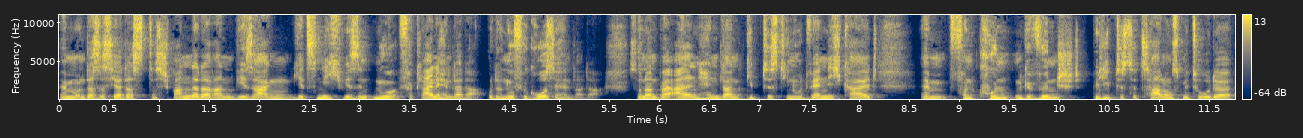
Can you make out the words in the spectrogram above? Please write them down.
Und das ist ja das, das Spannende daran. Wir sagen jetzt nicht, wir sind nur für kleine Händler da oder nur für große Händler da, sondern bei allen Händlern gibt es die Notwendigkeit, ähm, von Kunden gewünscht, beliebteste Zahlungsmethode,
